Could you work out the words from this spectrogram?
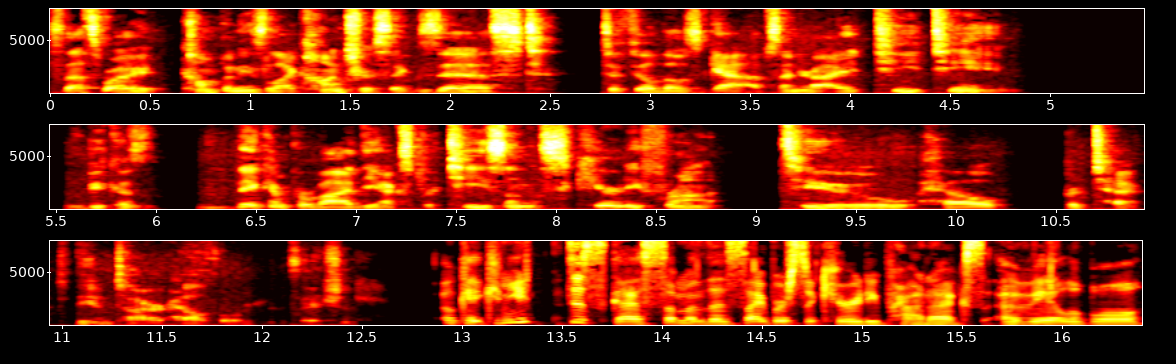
So that's why companies like Huntress exist to fill those gaps on your IT team because they can provide the expertise on the security front to help protect the entire health organization. Okay, can you discuss some of the cybersecurity products available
